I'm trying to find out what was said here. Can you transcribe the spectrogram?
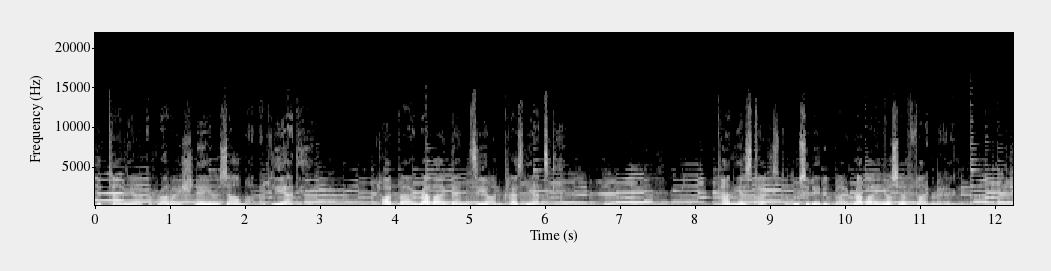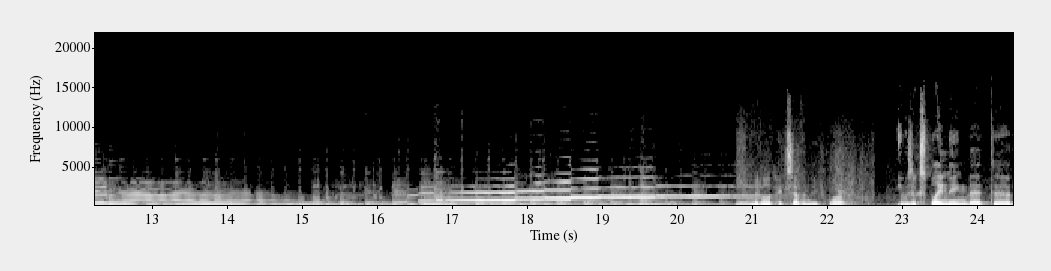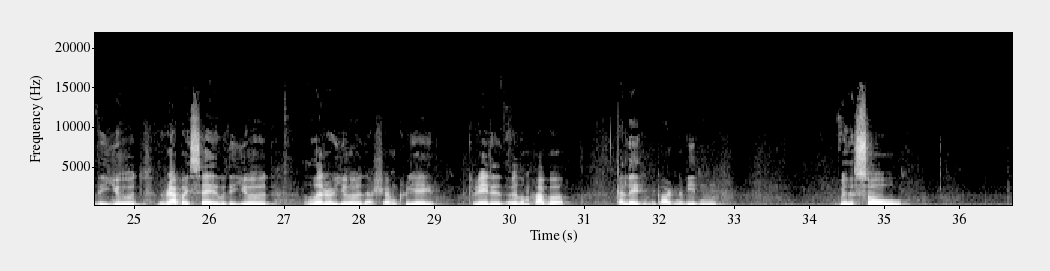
The Tanya of Rabbi Schneur Zalman of Liadi, taught by Rabbi Ben Zion Krasniansky. Tanya's text elucidated by Rabbi Yosef Weinberg. We're in the middle of page 74. He was explaining that uh, the Yud, the rabbis say with the Yud, the letter Yud, Hashem create, created Olam Haba, Gan Eden, the Garden of Eden, where the soul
